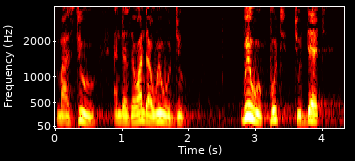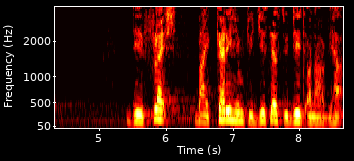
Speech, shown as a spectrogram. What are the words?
must do, and there's the one that we will do. We will put to death the flesh by carrying him to Jesus to do it on our behalf.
